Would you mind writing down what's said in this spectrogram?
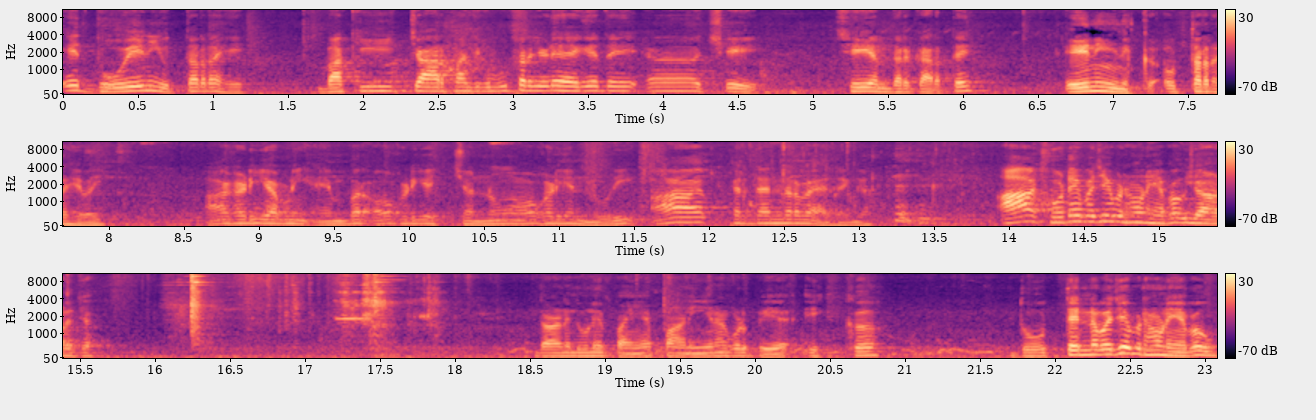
ਇਹ ਦੋਏ ਨਹੀਂ ਉਤਰ ਰਹੇ। ਬਾਕੀ 4-5 ਕਬੂਤਰ ਜਿਹੜੇ ਹੈਗੇ ਤੇ 6 6 ਅੰਦਰ ਕਰਤੇ। ਇਹ ਨਹੀਂ ਉਤਰ ਰਹੇ ਬਾਈ। ਆ ਖੜੀ ਆਪਣੀ ਐਂਬਰ ਉਹ ਖੜੀ ਹੈ ਚੰਨੂ ਉਹ ਖੜੀ ਹੈ ਨੂਰੀ ਆ ਫਿਰਦਾ ਨਰਵੈ ਸਿੰਘ। ਆ ਛੋਟੇ ਬੱਚੇ ਬਿਠਾਉਣੇ ਆ ਭਾਉ ਜਾਲ 'ਚ। ਦਾਣੇ ਦੂਣੇ ਪਾਏ ਆ ਪਾਣੀ ਇਹਨਾਂ ਕੋਲ ਪਿਆ। 1 2 3 ਵਜੇ ਬਿਠਾਉਣੇ ਆ ਭਾਉ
